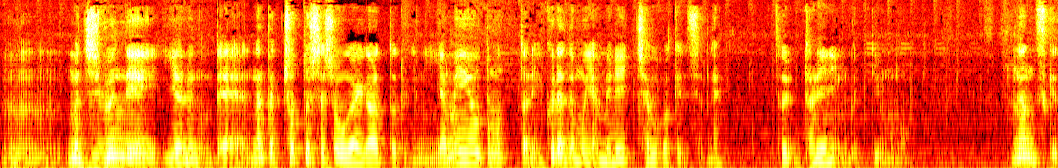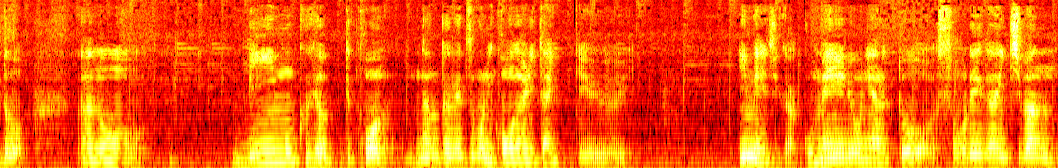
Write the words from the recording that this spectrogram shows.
うんまあ、自分でやるのでなんかちょっとした障害があった時にやめようと思ったらいくらでもやめれちゃうわけですよね。そういうトレーニングっていうもの。なんですけどあの B 目標ってこう何ヶ月後にこうなりたいっていうイメージがこう明瞭にあるとそれが一番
